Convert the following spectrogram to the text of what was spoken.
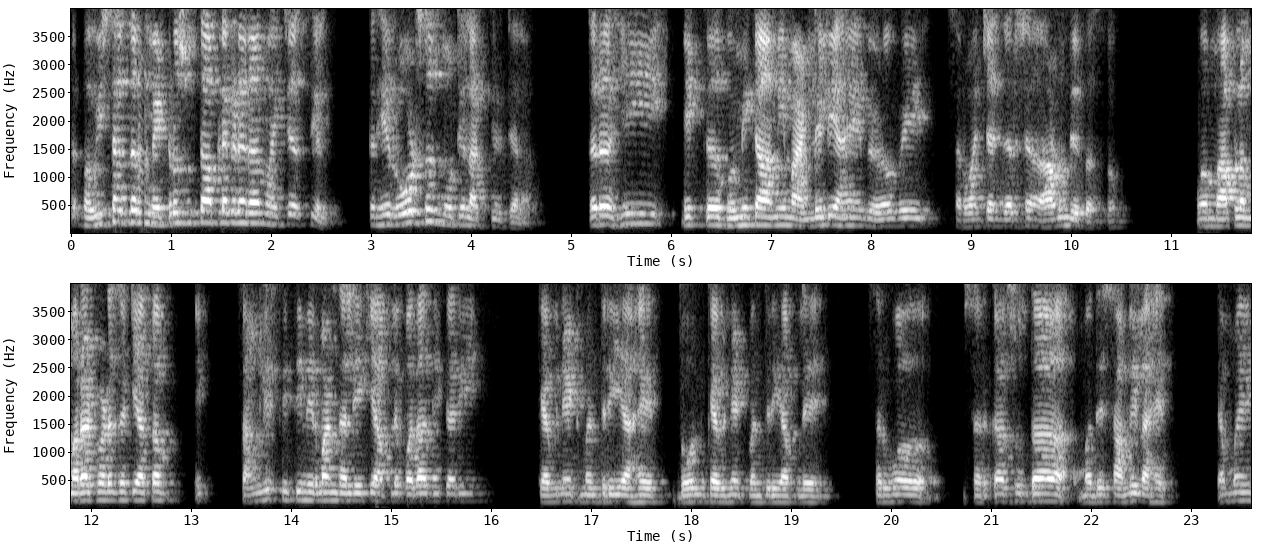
तर भविष्यात जर मेट्रो सुद्धा आपल्याकडे रन व्हायचे असतील तर हे रोड्सच मोठे लागतील त्याला. तर ही एक भूमिका आम्ही मांडलेली आहे वेळोवेळी सर्वांच्या निदर्शन आणून देत असतो. व म- आपल्या मराठवाड्यासाठी आता एक चांगली स्थिती निर्माण झाली की आपले पदाधिकारी कॅबिनेट मंत्री आहेत दोन कॅबिनेट मंत्री आपले सर्व सरकार सुद्धा मध्ये सामील आहेत. त्यामुळे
